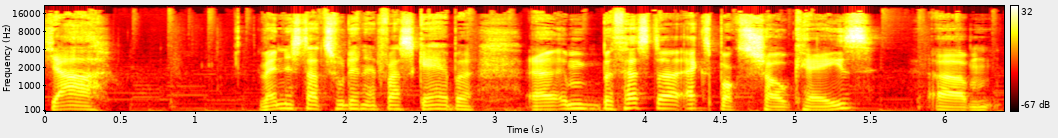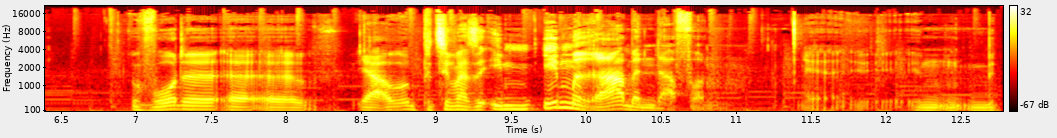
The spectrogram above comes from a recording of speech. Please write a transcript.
Ja, wenn es dazu denn etwas gäbe. Äh, Im Bethesda Xbox Showcase ähm, wurde, äh, äh ja, beziehungsweise im, im Rahmen davon, äh, in, mit,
